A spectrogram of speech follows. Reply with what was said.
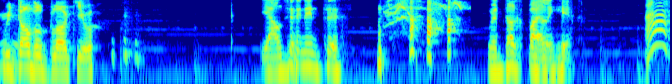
You, we good. double block you. Yeah, I'll join in too. We're dogpiling here. Ah!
